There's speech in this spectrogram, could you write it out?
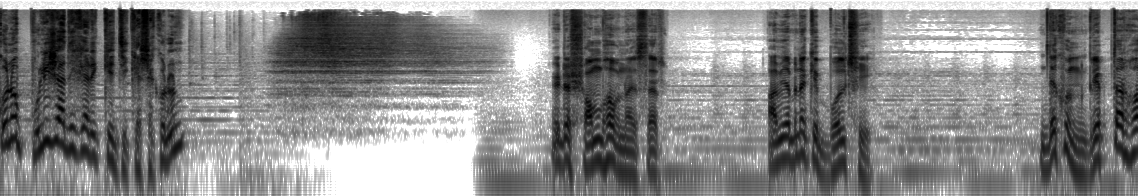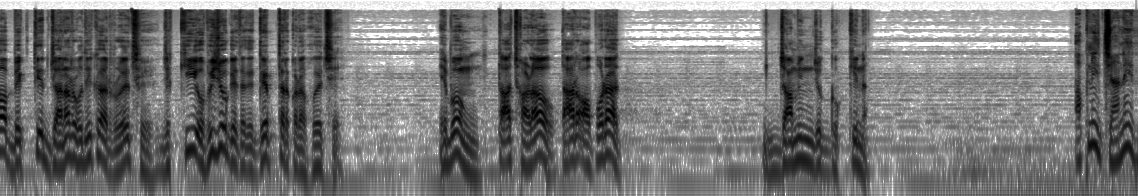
কোনো পুলিশ আধিকারিককে জিজ্ঞাসা করুন। এটা সম্ভব নয় স্যার। আমি আপনাকে বলছি দেখুন গ্রেপ্তার হওয়া ব্যক্তির জানার অধিকার রয়েছে যে কি অভিযোগে তাকে গ্রেপ্তার করা হয়েছে এবং তাছাড়াও তার অপরাধ জামিনযোগ্য কিনা। আপনি জানেন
